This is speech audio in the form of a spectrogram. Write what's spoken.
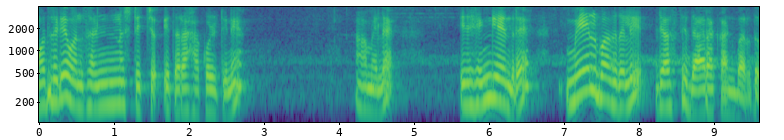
ಮೊದಲಿಗೆ ಒಂದು ಸಣ್ಣ ಸ್ಟಿಚ್ಚು ಈ ಥರ ಹಾಕ್ಕೊಳ್ತೀನಿ ಆಮೇಲೆ ಇದು ಹೆಂಗೆ ಅಂದರೆ ಮೇಲ್ಭಾಗದಲ್ಲಿ ಜಾಸ್ತಿ ದಾರ ಕಾಣಬಾರ್ದು.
